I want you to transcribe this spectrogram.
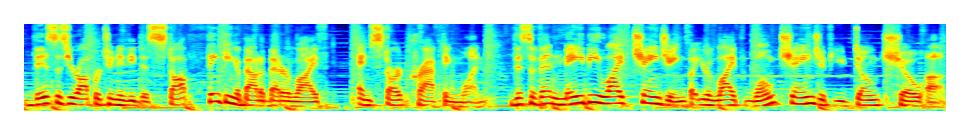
This is your opportunity to stop thinking about a better life and start crafting one. This event may be life changing, but your life won't change if you don't show up.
